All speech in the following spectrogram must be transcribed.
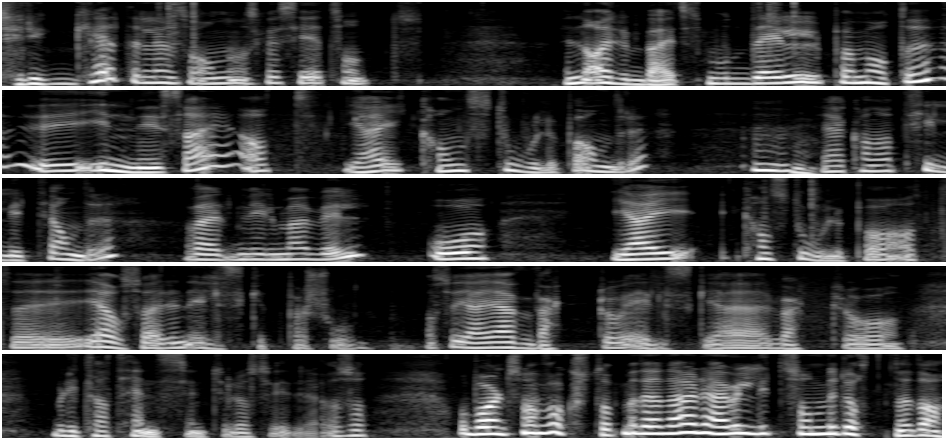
trygghet, eller en sånn, hva skal vi si, et sånt en arbeidsmodell på en måte eh, inni seg at jeg kan stole på andre. Jeg kan ha tillit til andre. Verden vil meg vel. Og jeg kan stole på at eh, jeg også er en elsket person. Altså jeg er verdt å elske, jeg er verdt å bli tatt hensyn til osv. Og, så- og barn som har vokst opp med det der, det er vel litt sånn rottene, da.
